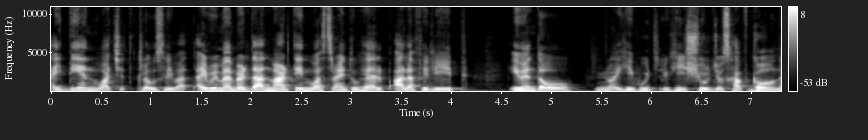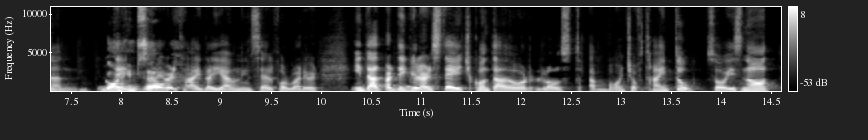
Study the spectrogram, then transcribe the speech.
I didn't watch it closely, but I remember Dan Martin was trying to help Alaphilippe, even though you know, like he would, he should just have gone and Gone himself. whatever time like on himself or whatever. In that particular stage, Contador lost a bunch of time too. So it's not.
